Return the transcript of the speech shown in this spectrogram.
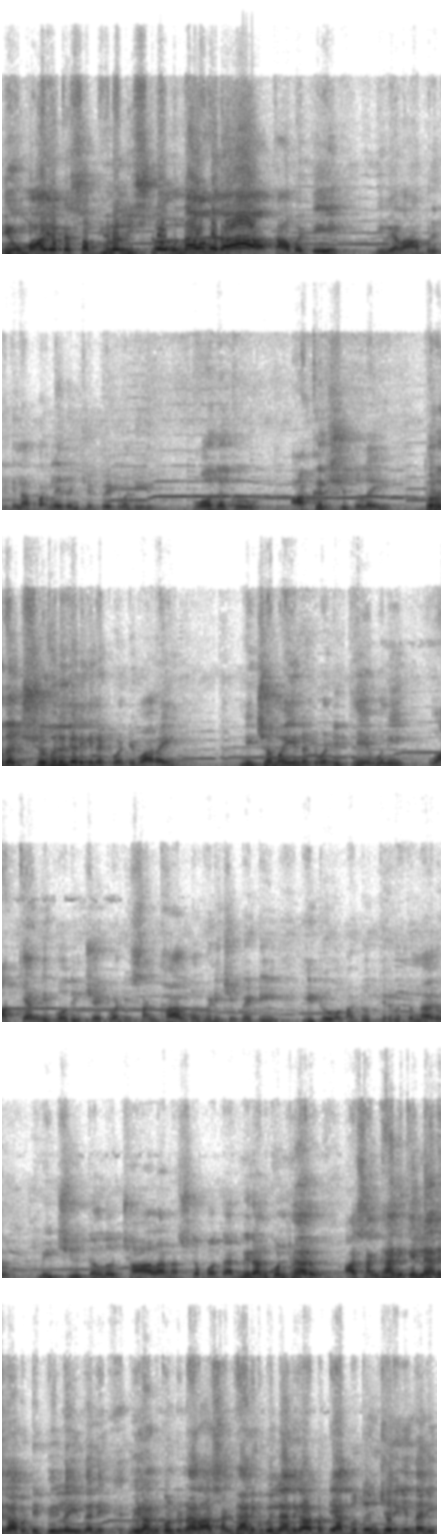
నీవు మా యొక్క సభ్యుల లిస్టులో ఉన్నావు కదా. కాబట్టి నీవు ఎలా బ్రతికినా పర్లేదని చెప్పేటువంటి బోధకు ఆకర్షితులై దురద చెవులు కలిగినటువంటి వారై నిజమైనటువంటి దేవుని వాక్యాన్ని బోధించేటువంటి సంఘాలను విడిచిపెట్టి ఇటు అటు తిరుగుతున్నారు. మీ జీవితంలో చాలా నష్టపోతారు. మీరు అనుకుంటున్నారు ఆ సంఘానికి వెళ్ళాను కాబట్టి పెళ్ళయిందని. మీరు అనుకుంటున్నారు ఆ సంఘానికి వెళ్ళాను కాబట్టి అద్భుతం జరిగిందని.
